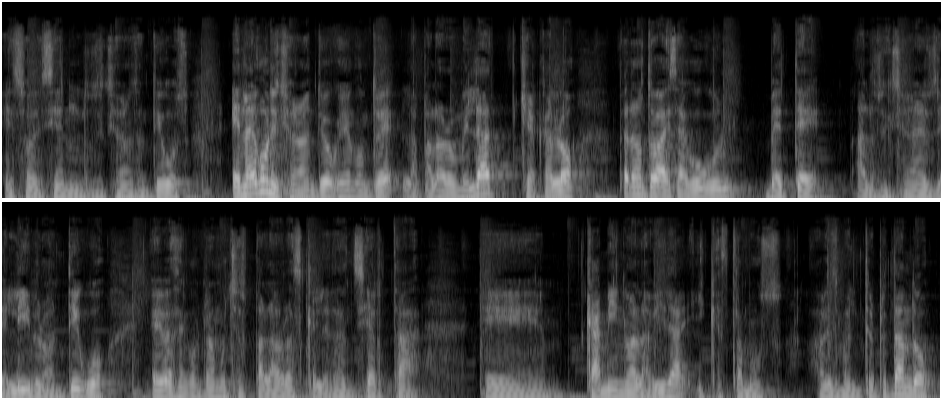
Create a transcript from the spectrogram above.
Eso decían los diccionarios antiguos. En algún diccionario antiguo que yo encontré la palabra humildad, chécalo, pero no te vayas a Google, vete a los diccionarios del libro antiguo, ahí vas a encontrar muchas palabras que le dan cierta eh, camino a la vida y que estamos a veces malinterpretando.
